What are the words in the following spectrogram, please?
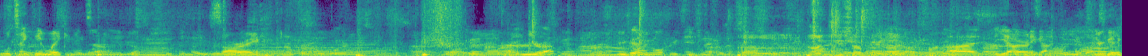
We'll take the Awakening Zone. Sorry. No problem. And you're up? You good? Oh, did you shuffle it? Uh, yeah, I already got it. You're good.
